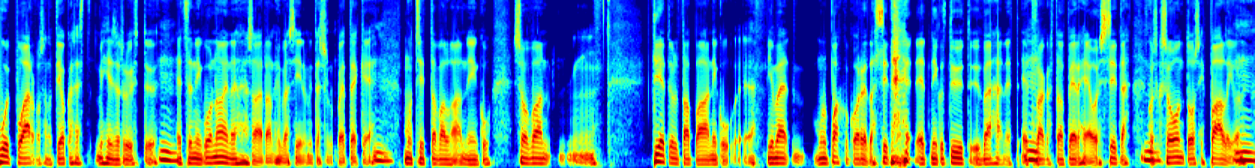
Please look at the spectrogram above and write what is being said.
huippuarvosanat jokaisesta, mihin se ryhtyy. Mm. Että se niin kuin on aina ihan sairaan hyvä siinä, mitä se rupeaa tekemään. Mm. Mutta sitten tavallaan niin kuin, se on vaan mm, tietyllä tapaa, niin kuin, ja mä, mun on pakko korjata sitä, että niin kuin tyytyy vähän, että et Mm. rakastava perhe olisi sitä, Mm. koska se on tosi paljon Mm.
